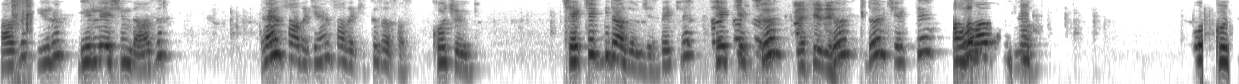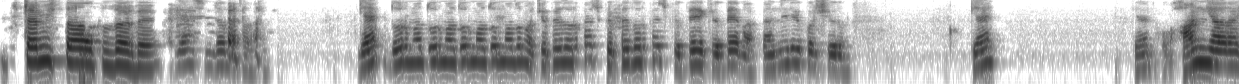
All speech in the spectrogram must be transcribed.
Hazır yürü. Birliğe şimdi hazır. En sağdaki en sağdaki kız asas. Koç öğüt. Çek çek bir daha döneceğiz. Bekle. Çek çek dön. Kayseri. Dön. Dön çekti. Aldım Hop. abi. Kitlenmiş daha 34'e. Gel şimdi dön bu tarafa. Gel durma durma durma durma durma. Köpeğe doğru kaç. Köpeğe doğru kaç. Köpeğe köpeğe bak. Ben nereye koşuyorum? Gel. Gel. Hangi ara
